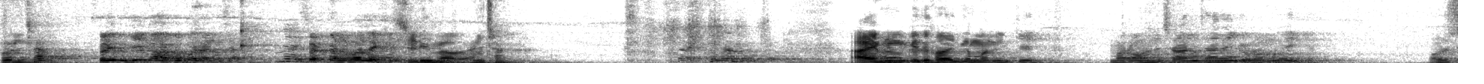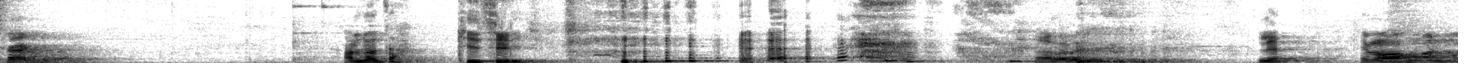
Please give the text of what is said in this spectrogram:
હંસા કઈ કેમાં ખબર હંસા સકન વાલે ખીચડીમાં આવે. હંછા આ હું કીધું ખબર કે મને કે મારો હંસા હંસા નહીં કરવાનું હોય કે? હર્ષા કહેવાનું આમ જો હંસા ખીચડી. હાલો લે. એમાં આહવાન નો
